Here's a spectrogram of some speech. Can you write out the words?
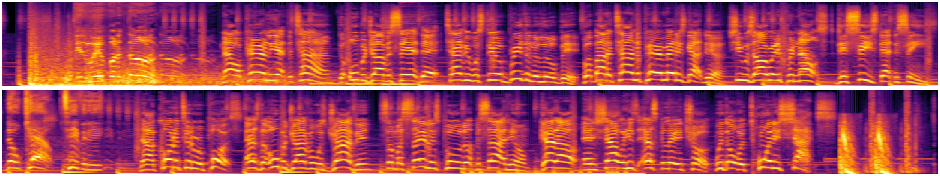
This one for the thug. Now, apparently at the time, the Uber driver said that Tavi was still breathing a little bit. But by the time the paramedics got there, she was already pronounced deceased at the scene. No captivity. Now, according to the reports, as the Uber driver was driving, some assailants pulled up beside him, got out, and showered his Escalade truck with over 20 shots.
